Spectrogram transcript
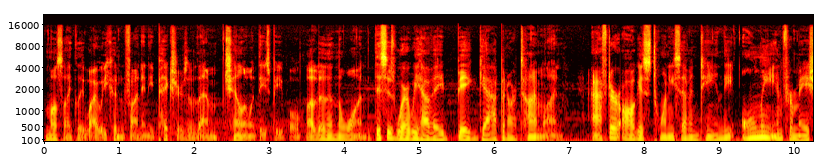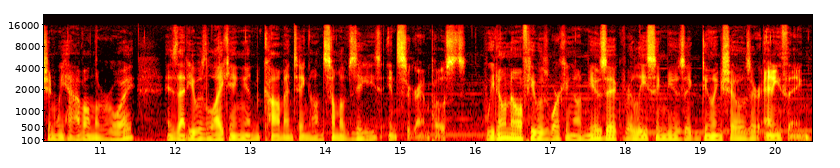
most likely why we couldn't find any pictures of them chilling with these people, other than the one. This is where we have a big gap in our timeline. After August 2017, the only information we have on LAROI is that he was liking and commenting on some of Ziggy's Instagram posts. We don't know if he was working on music, releasing music, doing shows, or anything.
